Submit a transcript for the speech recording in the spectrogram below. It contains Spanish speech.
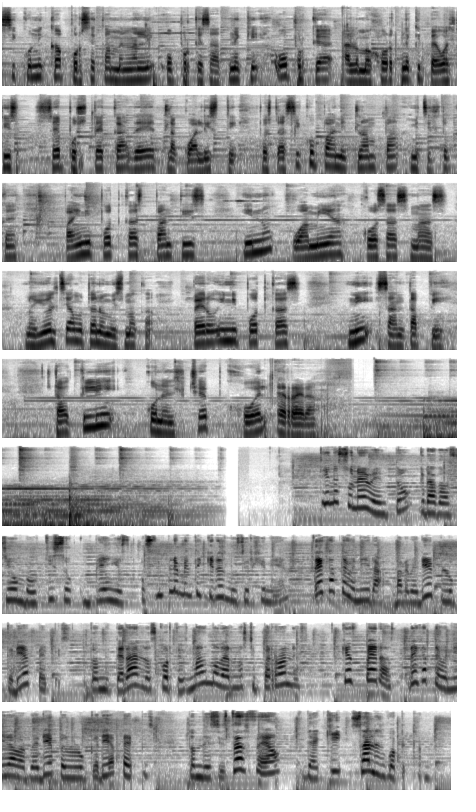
así cúnica por seca menali o porque satneki o porque a lo mejor tneki pehualtis se posteca de tlacualisti. Pues así copani tlampa mitziltoque paini podcast pantis inu guamia cosas más. No yo el no mismaca pero ini podcast ni santapi. Tacli con el chef Joel Herrera un evento, graduación, bautizo, cumpleaños o simplemente quieres lucir genial, déjate venir a Barbería y Peluquería Pepes, donde te harán los cortes más modernos y perrones. ¿Qué esperas? Déjate venir a Barbería y Peluquería Pepes, donde si estás feo, de aquí sales guapetón.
